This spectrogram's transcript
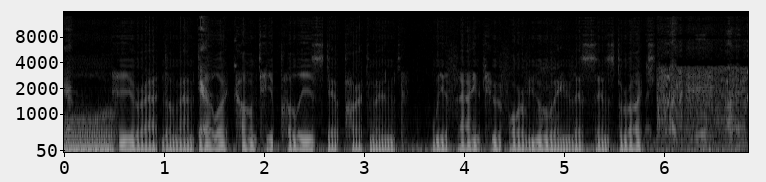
Error. Here at the Mandela County Police Department, we thank you for viewing this instruction. Like I-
